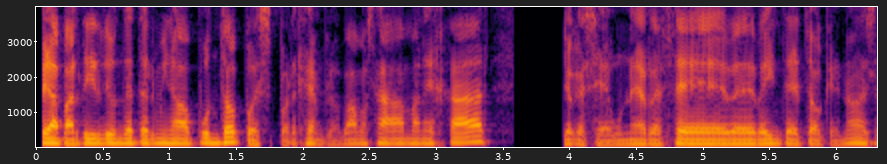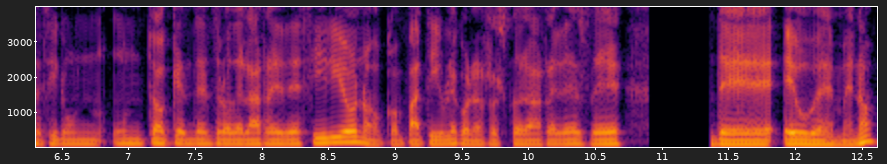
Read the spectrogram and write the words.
pero a partir de un determinado punto, pues, por ejemplo, vamos a manejar, yo qué sé, un RC20 token, ¿no? Es decir, un, token dentro de la red de Ethereum o compatible con el resto de las redes de, de EVM, ¿no?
